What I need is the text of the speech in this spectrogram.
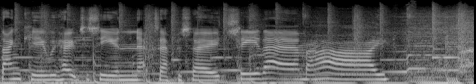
Thank you. We hope to see you in the next episode. See you then. Bye.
